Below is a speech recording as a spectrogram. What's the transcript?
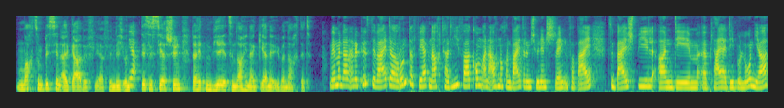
macht so ein bisschen Algarve-Flair, finde ich. Und ja. das ist sehr schön. Da hätten wir jetzt im Nachhinein gerne übernachtet. Wenn man dann an der Küste weiter runterfährt nach Tarifa, kommt man auch noch an weiteren schönen Stränden vorbei. Zum Beispiel an dem äh, Playa de Bologna.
